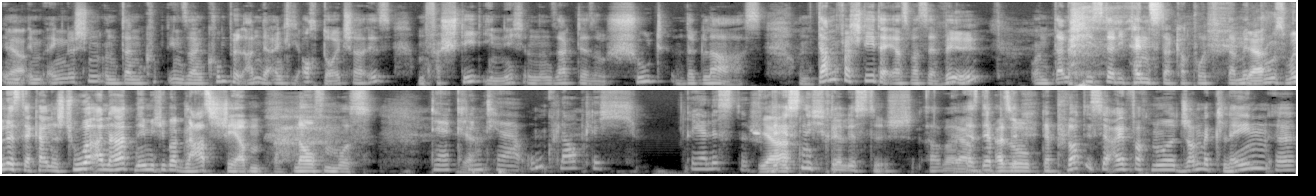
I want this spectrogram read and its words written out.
im, Ja. im Englischen. Und dann guckt ihn sein Kumpel an, der eigentlich auch Deutscher ist und versteht ihn nicht. Und dann sagt er so, shoot the glass. Und dann versteht er erst, was er will. Und dann schießt er die Fenster kaputt, damit Ja. Bruce Willis, der keine Schuhe anhat, nämlich über Glasscherben laufen muss. Der klingt ja, unglaublich realistisch. Ja. Der ist nicht realistisch, aber Ja, der, der, also- der, der Plot ist ja einfach nur, John McClane äh,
